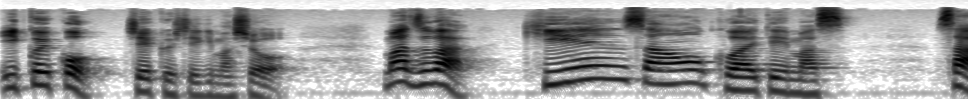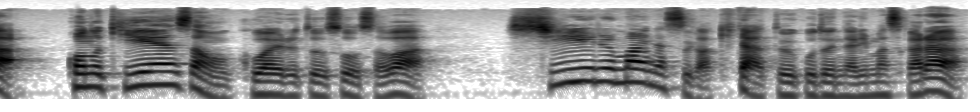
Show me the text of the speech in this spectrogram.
一個一個チェックしていきましょう。まずは希塩酸を加えています。さあ、この希塩酸を加えるという操作は Cl- が来たということになりますから、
